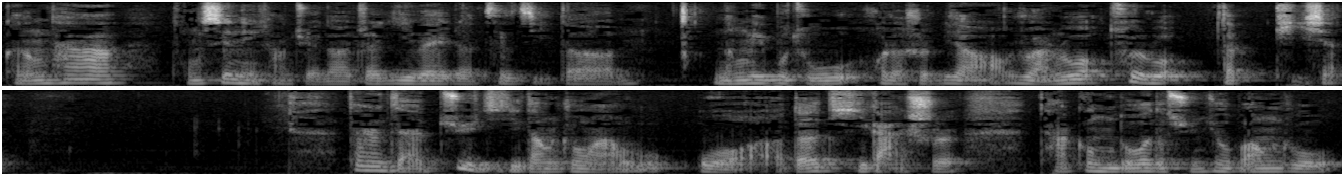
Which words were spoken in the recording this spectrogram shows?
可能他从心理上觉得这意味着自己的能力不足，或者是比较软弱、脆弱的体现。但是在剧集当中啊，我的体感是，他更多的寻求帮助，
